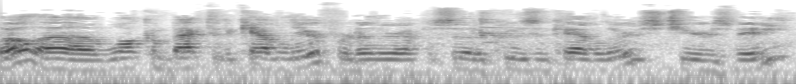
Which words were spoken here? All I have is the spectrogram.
Well, uh, welcome back to the Cavalier for another episode of Cruising Cavaliers. Cheers, baby.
